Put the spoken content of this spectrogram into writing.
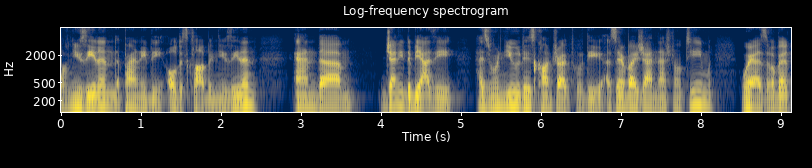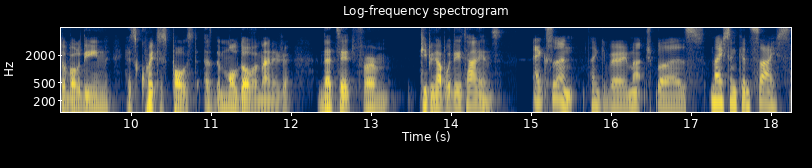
of New Zealand, apparently the oldest club in New Zealand. And um, Gianni De Biasi has renewed his contract with the Azerbaijan national team, whereas Roberto Bordin has quit his post as the Moldova manager. That's it from keeping up with the Italians. Excellent. Thank you very much, Buzz. Nice and concise.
